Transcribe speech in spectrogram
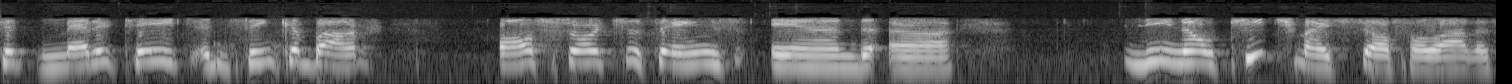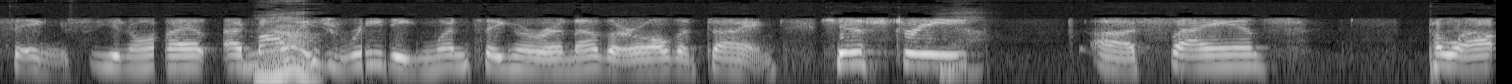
sit and meditate and think about all sorts of things and, uh, you know, teach myself a lot of things. You know, I, I'm Yeah. always reading one thing or another all the time history, uh, science, pol-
